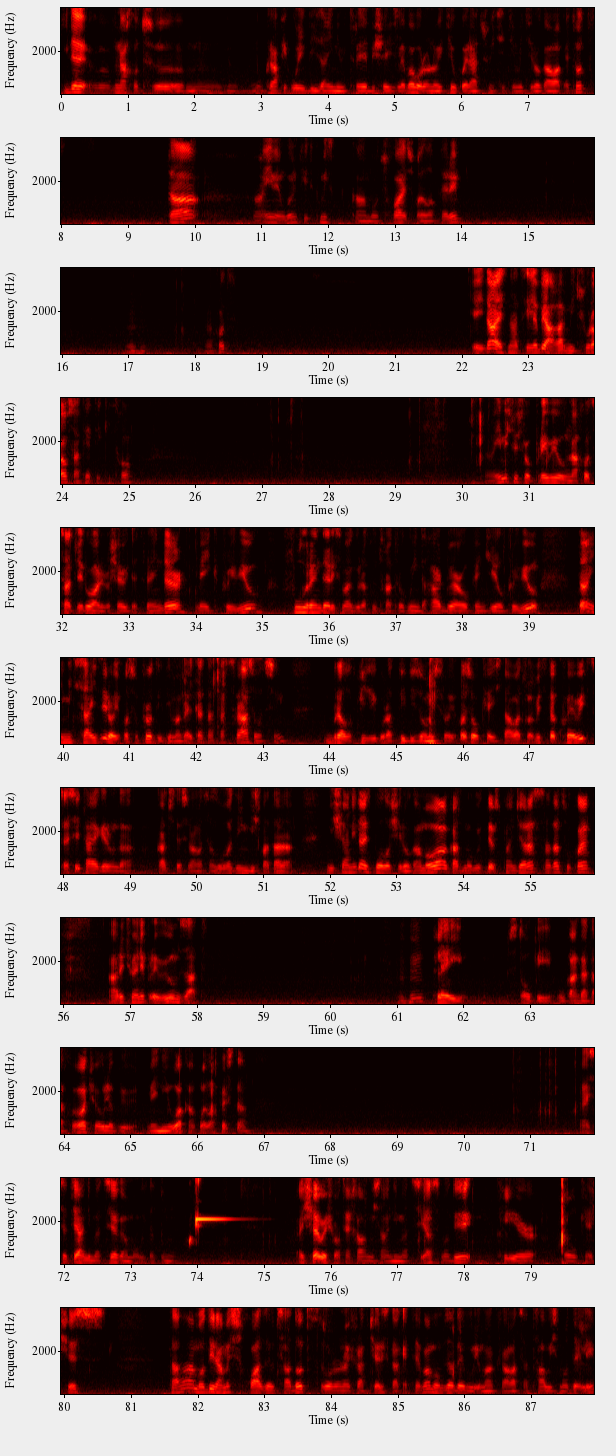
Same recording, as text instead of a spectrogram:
კიდე ვნახოთ გრაფიკული დიზაინით რეები შეიძლება Voronoi-ი უკვე რაც ვიცით, იმითი რომ გავაკეთოთ. და აი მე მგონი თითქმის გამოცხვა ეს ყველაფერი. ნახოთ. კი და ეს ნაწილები აღარ მიცურავს აქეთ იქით, ხო? იმისთვის რომ preview ვნახოთ, საჭირო არის რომ შევიდეთ render, make preview, full render-ის მაგურად უთხრათ რომ გვინდა hardware OpenGL preview და image size-ი რო იყოს უფრო დიდი, მაგალითად 1920. უბრალოდ ფიზიკურად დიდი ზომის რო იყოს, OK-ს დავაწვევით და ქვევით წესით აი ეგერ უნდა გაჩნდეს რაღაცა loading-ის პატარა ნიშანი და ეს ბოლოში რო გამოვა, გადმოგვიგდებს ფანჯარას, სადაც უკვე არის ჩვენი preview მზად. აჰა, play stop-ი უკან გადახვევა, ჩვეულებრივი მენიუ აქვს ამ ყველაფერს და აი ესეთი ანიმაცია გამოვიდა დუმ აი შევეშვათ ახლა ამის ანიმაციას მოდი clear all caches და მოდი რამე სხვაზე ვცადოთ Voronoi fracture-ის გაკეთება მომზადებული მაქვს რაღაცა თავის მოდელი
